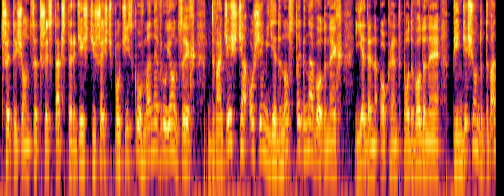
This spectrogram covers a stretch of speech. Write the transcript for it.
3346 pocisków manewrujących, 28 jednostek nawodnych, jeden okręt podwodny, 52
